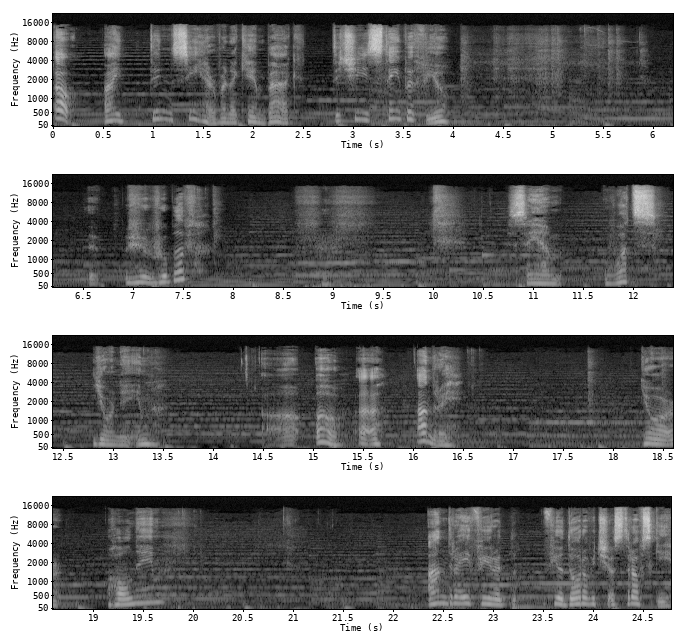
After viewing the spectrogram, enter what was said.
Oh, I didn't see her when I came back. Did she stay with you? Uh, Rublev? Sam, what's your name? Uh, oh, uh, Andre. Your whole name? Andrei Fyodorovich Ostrovsky.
